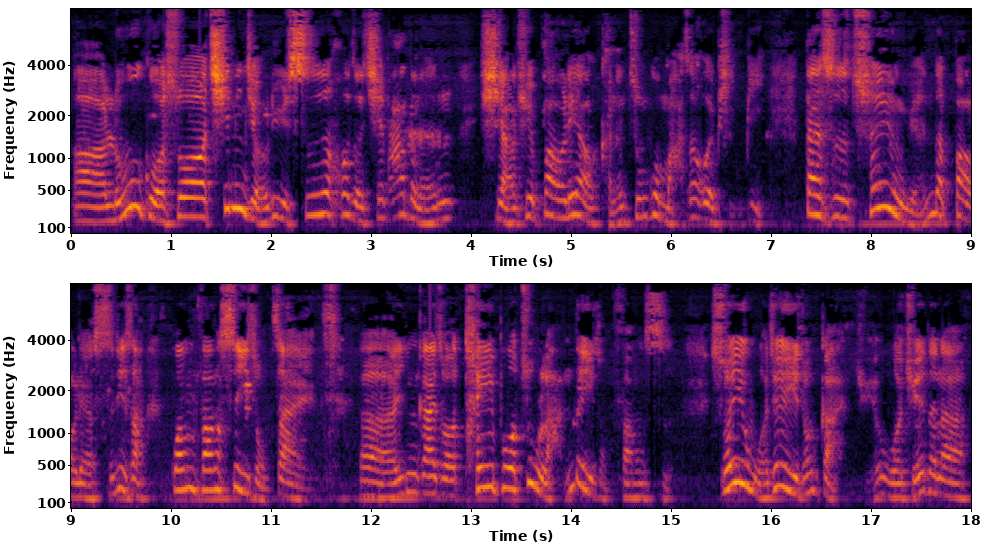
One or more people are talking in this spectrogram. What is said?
啊，如果说七零九律师或者其他的人想去爆料，可能中共马上会屏蔽。但是崔永元的爆料，实际上官方是一种在，呃，应该说推波助澜的一种方式。所以我就有一种感觉，我觉得呢，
